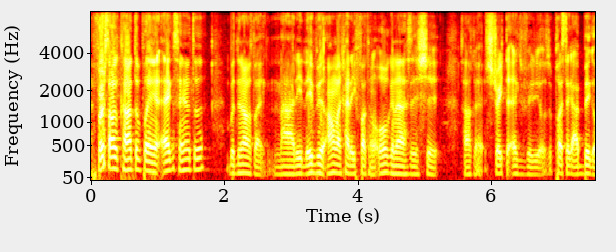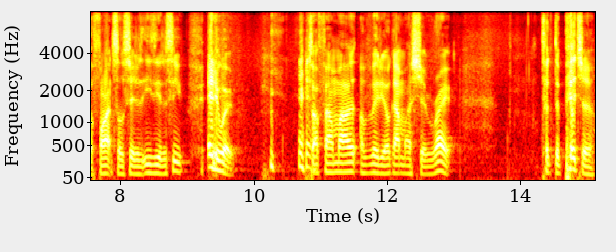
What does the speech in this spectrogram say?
At first, I was contemplating xHamster, but then I was like, nah, they, they been, I don't like how they fucking organize this shit. So I got straight to XVideos. Plus, they got bigger fonts, so shit is easier to see. Anyway, so I found my a video, got my shit right, took the picture,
